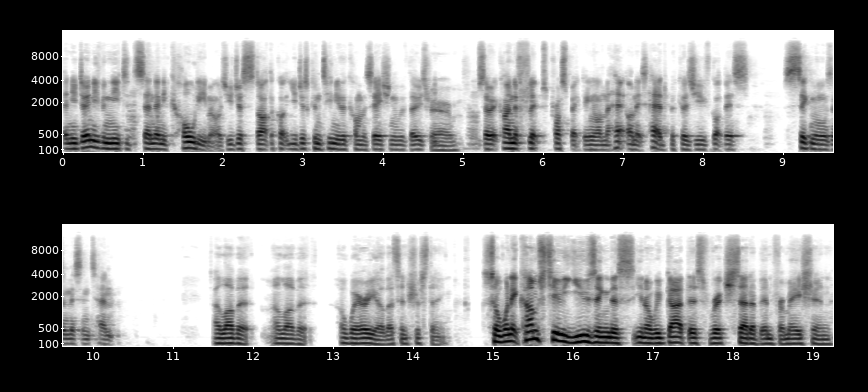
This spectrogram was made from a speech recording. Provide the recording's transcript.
then you don't even need to send any cold emails. You just start the you just continue the conversation with those sure. people. So it kind of flips prospecting on the head on its head because you've got this signals and this intent. I love it. I love it. Awario, that's interesting. So when it comes to using this, you know, we've got this rich set of information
